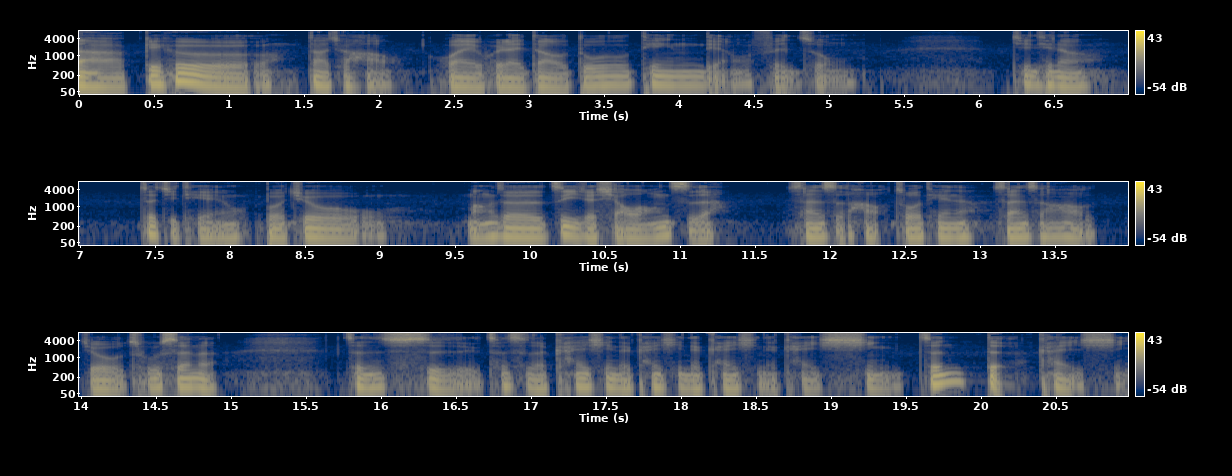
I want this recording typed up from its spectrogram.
大家好，大家好，欢迎回来到多听两分钟。今天呢，这几天我就忙着自己的小王子啊，三十号，昨天呢，三十号就出生了，真是真是的开心的开心的开心的开心，真的开心。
